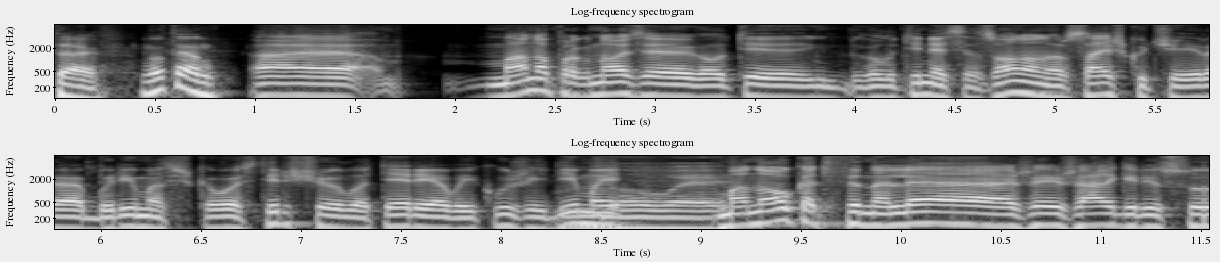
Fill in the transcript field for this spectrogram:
Taip, nu ten. A, Mano prognozija galuti, galutinė sezono, nors aišku, čia yra būrimas iš kavos tirščių, loterija, vaikų žaidimai. No way. Manau, kad finale žai žalgerį su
